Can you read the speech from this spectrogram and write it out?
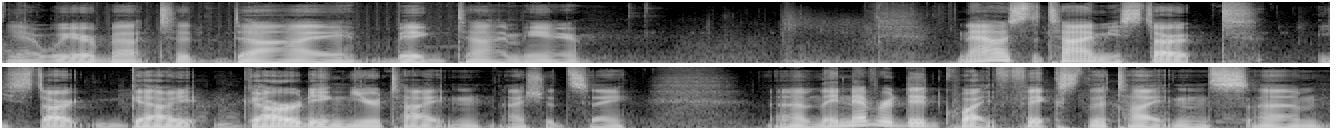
Yeah, we are about to die big time here. Now is the time you start you start gu guarding your Titan, I should say. Um, they never did quite fix the Titans. Um,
